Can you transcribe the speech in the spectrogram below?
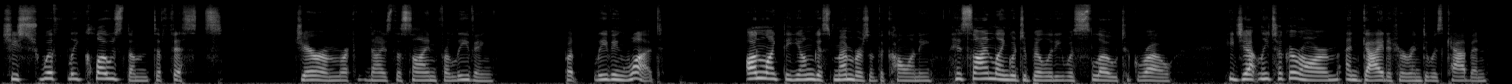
she swiftly closed them to fists. Jerram recognized the sign for leaving. But leaving what? Unlike the youngest members of the colony, his sign language ability was slow to grow. He gently took her arm and guided her into his cabin.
